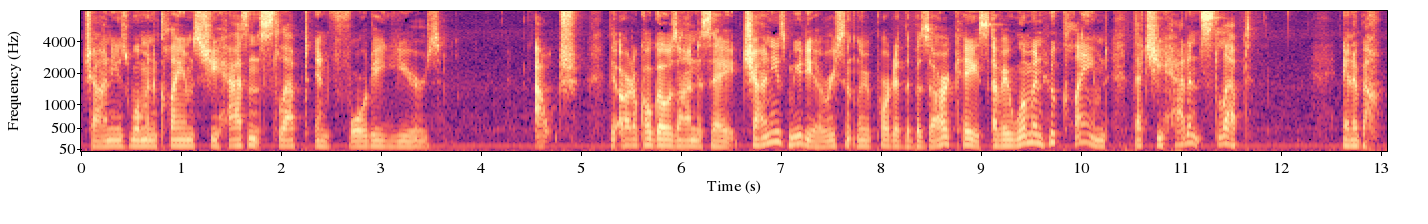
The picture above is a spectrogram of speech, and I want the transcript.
Chinese woman claims she hasn't slept in 40 years. Ouch. The article goes on to say Chinese media recently reported the bizarre case of a woman who claimed that she hadn't slept in about.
